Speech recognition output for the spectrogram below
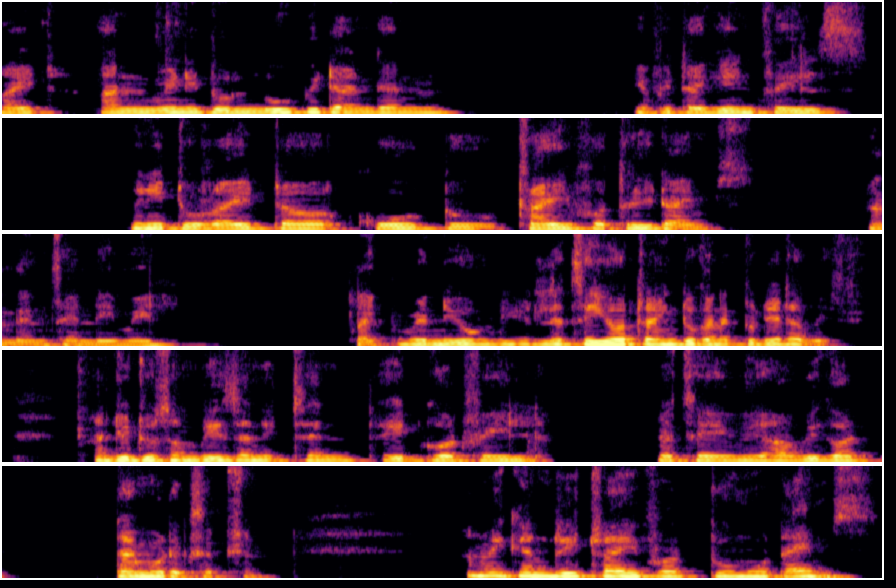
Right. And we need to loop it and then if it again fails, we need to write our code to try for three times and then send email. Like when you, let's say you're trying to connect to database and due to some reason it sent, it got failed. Let's say we have, we got timeout exception and we can retry for two more times.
